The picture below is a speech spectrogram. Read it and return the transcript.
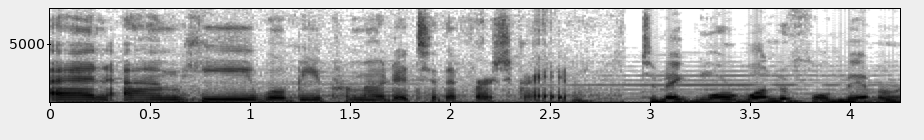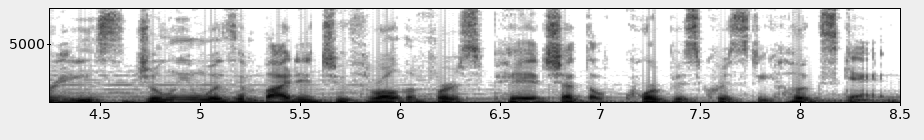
and um, he will be promoted to the first grade. To make more wonderful memories, Julian was invited to throw the first pitch at the Corpus Christi Hooks game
